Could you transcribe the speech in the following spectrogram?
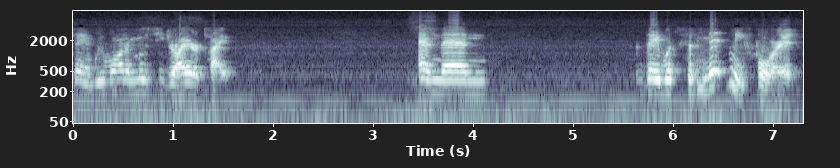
saying we want a Moosie Drier type, and then they would submit me for it,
